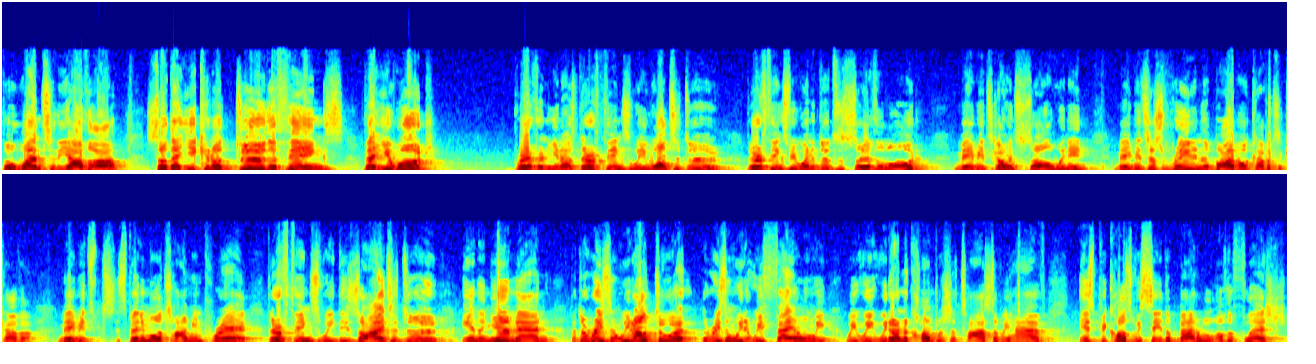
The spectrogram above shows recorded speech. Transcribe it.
the one to the other, so that you cannot do the things that you would. Brethren, you know, there are things we want to do. There are things we want to do to serve the Lord. Maybe it's going soul winning. Maybe it's just reading the Bible cover to cover. Maybe it's spending more time in prayer. There are things we desire to do in the new man, but the reason we don't do it, the reason we, we fail and we, we, we, we don't accomplish the task that we have, is because we see the battle of the flesh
